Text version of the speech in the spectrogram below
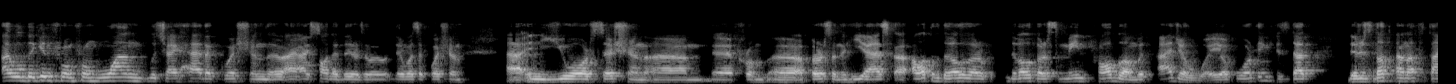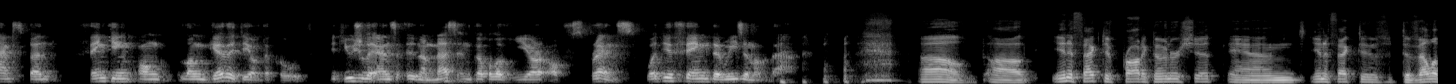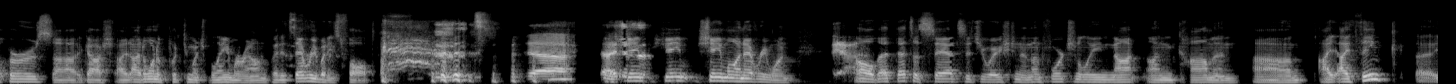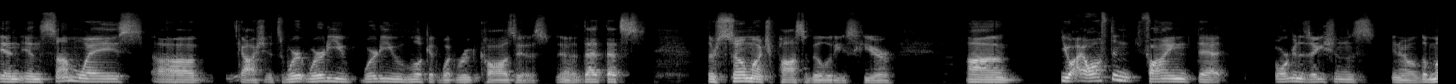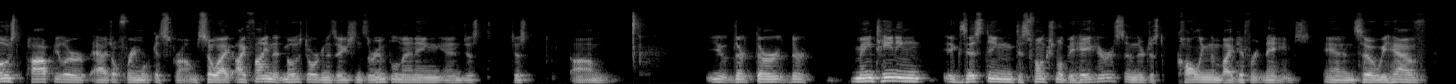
I will begin from from one which I had a question. I, I saw that there's a there was a question uh, in your session um, from a person. He asked a lot of developer, developers' main problem with agile way of working is that there is not enough time spent thinking on longevity of the code. It usually ends in a mess in a couple of years of sprints. What do you think the reason of that? oh, uh, ineffective product ownership and ineffective developers. Uh, gosh, I, I, don't want to put too much blame around, but it's everybody's fault. yeah. shame, shame, shame on everyone. Yeah. Oh, that that's a sad situation, and unfortunately, not uncommon. Um, I, I, think uh, in in some ways, uh, gosh, it's where where do you where do you look at what root cause is? Uh, that that's there's so much possibilities here. Um, you know, I often find that organizations, you know, the most popular agile framework is Scrum. So I, I find that most organizations are implementing and just just um, you know, they're they're they're maintaining existing dysfunctional behaviors and they're just calling them by different names. And so we have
